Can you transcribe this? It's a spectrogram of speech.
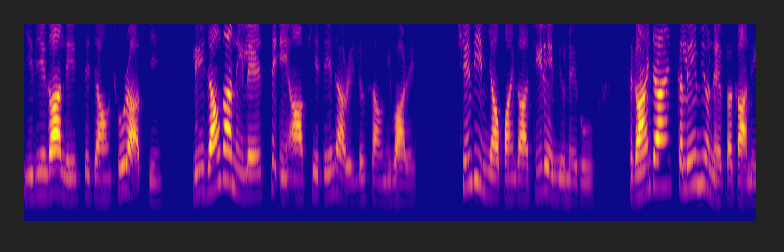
မြေပြင်ကနေစစ်ကြောင်းထိုးတာအပြင်လေကြောင်းကနေလည်းစစ်အင်အားဖြည့်တင်းတာတွေလှုပ်ဆောင်နေပါတယ်။ချင်းပြည်မြောက်ပိုင်းကတီးတိမ်မြို့နယ်ကိုစကိုင်းတိုင်းကလေးမြို့နယ်ဘက်ကနေ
